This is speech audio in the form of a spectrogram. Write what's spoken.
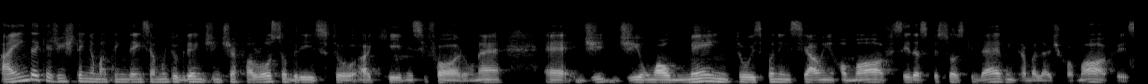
ainda que a gente tenha uma tendência muito grande, a gente já falou sobre isso aqui nesse fórum, né? É, de, de, um aumento exponencial em home office e das pessoas que devem trabalhar de home office,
